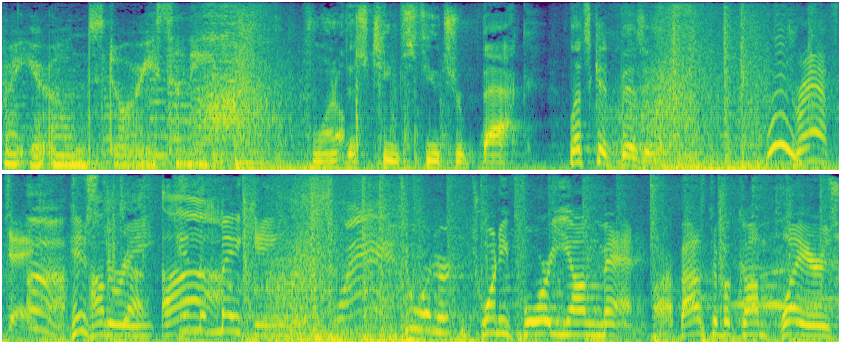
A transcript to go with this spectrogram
Write your own story, Sonny. I want this team's future back. Let's get busy. Draft day. Uh, History pumped up. in the uh. making. 224 young men are about to become players.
